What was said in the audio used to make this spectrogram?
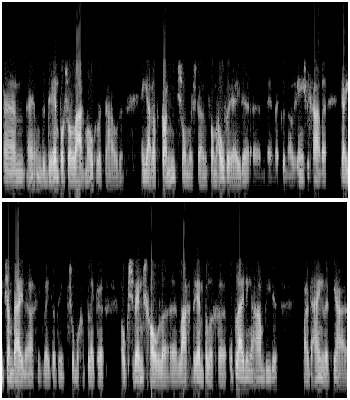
Hè, om de drempel zo laag mogelijk te houden. En ja, dat kan niet zonder steun van overheden. Uh, wij kunnen als rangebrigade daar iets aan bijdragen. Ik weet dat in sommige plekken ook zwemscholen uh, laagdrempelige opleidingen aanbieden. Maar uiteindelijk, ja,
